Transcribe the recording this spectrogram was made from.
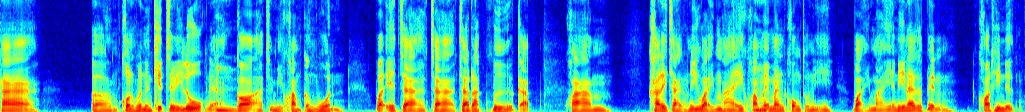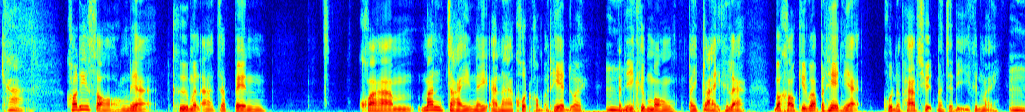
ถ้าเอิ่มคนคนหนึงคิดจะมีลูกเนี่ยก็อาจจะมีความกังวล ว่าเอ๊ะจะจะจะรับมือกับความ ค่าใช้จ่ายตรงนี้ไหวไหมความไม่มั่นคงตรงนี้ไหวไหมอันนี้น่าจะเป็นข้อที่หนึ่งค่ะข้อที่สองเนี่ยคือมันอาจจะเป็นความมั่นใจในอนาคตของประเทศด้วย อันนี้คือมองไปไกลขึ้นแล้ว ว่าเขาคิดว่าประเทศเนี้ยคุณภาพชีวิตมันจะดีขึ้นไหมอืม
